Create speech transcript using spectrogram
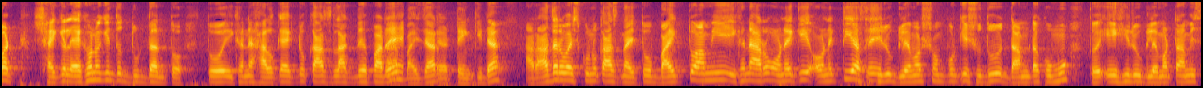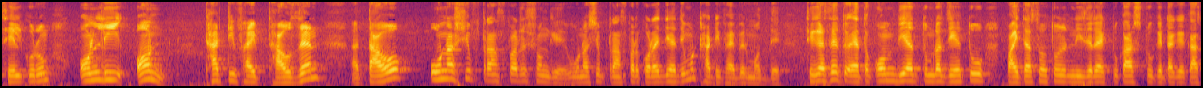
বাট সাইকেল এখনও কিন্তু দুর্দান্ত। তো এখানে হালকা একটু কাজ লাগতে পারে বাইজার ট্যাঙ্কিটা। আর আদারওয়াইজ কোনো কাজ নাই। তো বাইক তো আমি এখানে আরও অনেকে অনেকটি আছে। হিরো গ্ল্যামার সম্পর্কে শুধু দামটা কমু। তো এই হিরো গ্ল্যামারটা আমি সেল করুম only on thirty five thousand তাও ওনারশিপ ট্রান্সফারের সঙ্গে। ওনারশিপ ট্রান্সফার করাই দিয়ে দিব থার্টি ফাইভের মধ্যে। ঠিক আছে? তো এত কম দিয়া তোমরা যেহেতু পাইতাছো তো নিজেরা একটু কাজ টুকেটাকে কাজ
